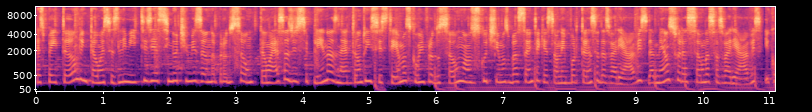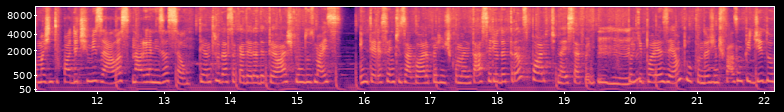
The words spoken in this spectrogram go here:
respeitando então esses limites e assim otimizando a produção. Então, essas disciplinas, né, tanto em sistemas como em produção, nós discutimos bastante a questão da importância das variáveis, da mensuração dessas variáveis e como a gente pode otimizá-las na organização. Dentro dessa cadeira DPO, acho que um dos mais interessantes agora pra gente comentar seria o de transporte, né, Stephanie? Uhum. Porque, por exemplo, quando a gente faz um pedido,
